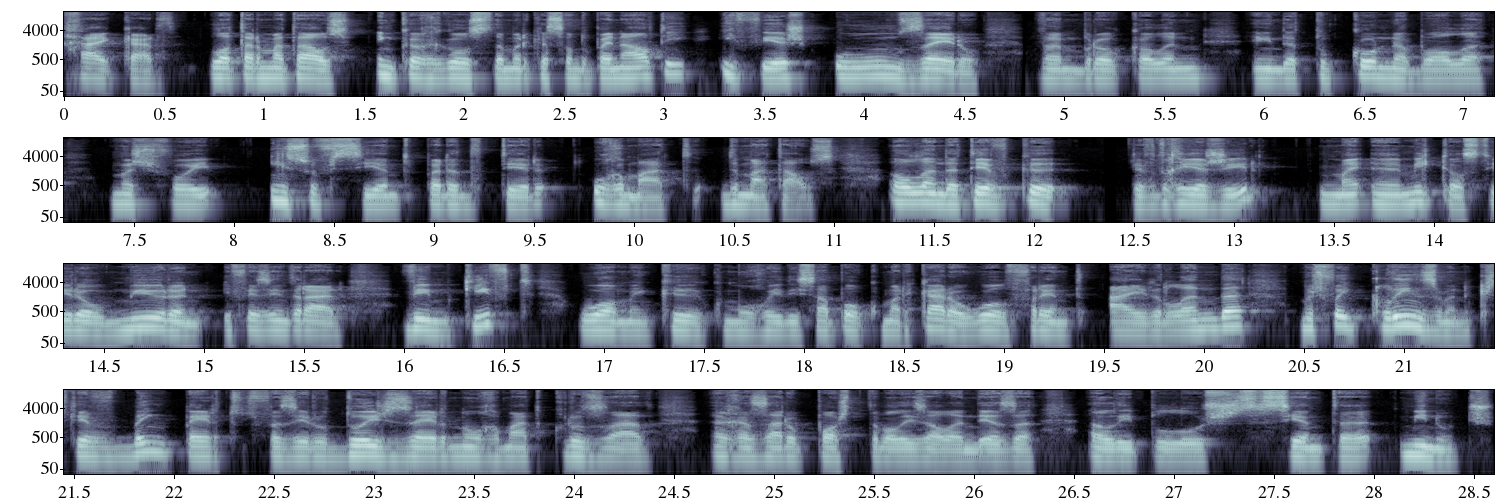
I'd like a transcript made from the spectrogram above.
Rijkaard. Lothar Matthaus encarregou-se da marcação do penalti e fez o 1-0. Van Broekholen ainda tocou na bola, mas foi insuficiente para deter o remate de Matthaus. A Holanda teve que teve de reagir, Mikkels tirou Muren e fez entrar Wim Kift, o homem que, como o Rui disse há pouco, marcara o gol frente à Irlanda, mas foi Klinsmann que esteve bem perto de fazer o 2-0 num remate cruzado, arrasar o poste da baliza holandesa ali pelos 60 minutos.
